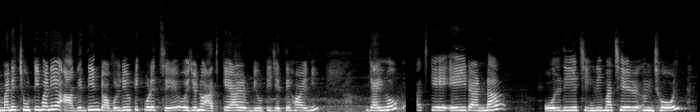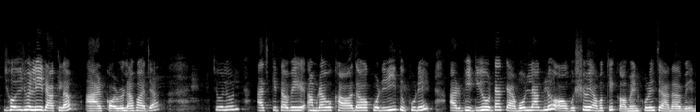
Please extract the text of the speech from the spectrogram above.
মানে ছুটি মানে আগের দিন ডবল ডিউটি করেছে। ওই জন্য আজকে আর ডিউটি যেতে হয়নি। যাই হোক, আজকে এই রান্না। ওল দিয়ে চিংড়ি মাছের ঝোল। ঝোলঝোলি রাখলাম। আর করলা ভাজা। চলুন আজকে তবে আমরাও খাওয়া দাওয়া করে নিই দুপুরে। আর ভিডিওটা কেমন লাগল অবশ্যই আমাকে কমেন্ট করে জানাবেন।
